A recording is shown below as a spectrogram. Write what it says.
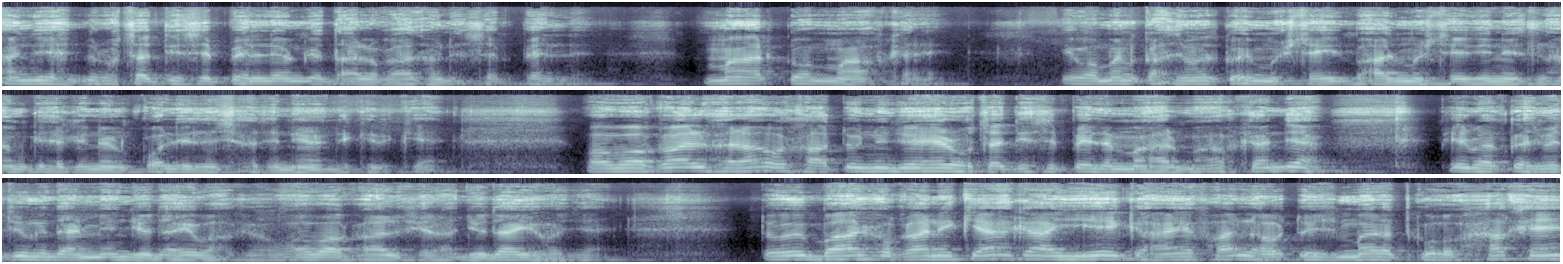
ہاں جی رخصتی سے پہلے ان کے تعلقات ہونے سے پہلے مار کو معاف کرے۔ یہ امن قاسمت کوئی مشتحد بعض مشتحدین اسلام کے یقیناً قولی سے شاہ نے ذکر کیا۔ اور وقال فراہ اور خاتون نے جو ہے رخصتی سے پہلے مہر معاف کر دیا، پھر بعد قسمتیوں کے درمیان جدائی واقع ہوا۔ وقال فرا جدائی ہو جائے۔ تو بعض فقا نے کیا کہا؟ یہ کہا ہے فال ہو تو اس مرد کو حق ہے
